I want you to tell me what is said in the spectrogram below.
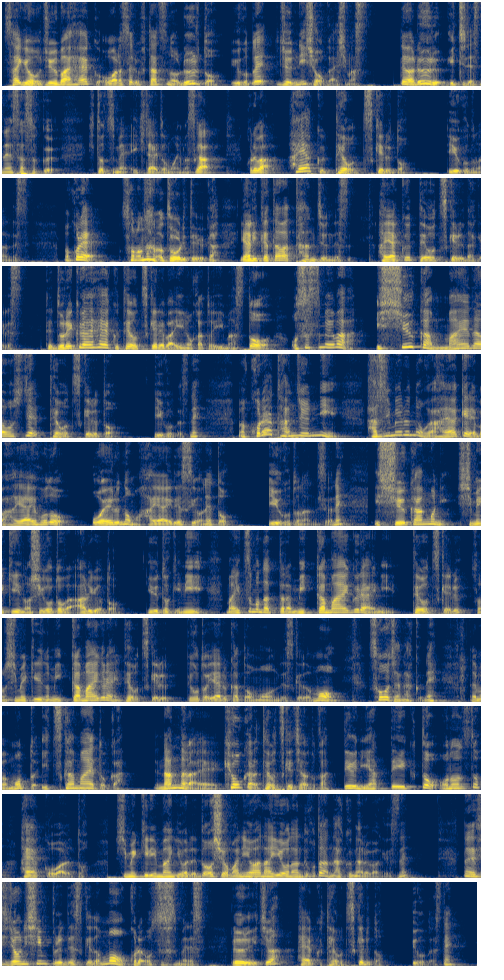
作業を10倍早く終わらせる2つのルールということで順に紹介します。では、ルール1ですね。早速、一つ目いきたいと思いますが、これは、早く手をつけるということなんです。まあ、これ、その名の通りというか、やり方は単純です。早く手をつけるだけです。で、どれくらい早く手をつければいいのかと言いますと、おすすめは1週間前倒しで手をつけるということですね。まあ、これは単純に、始めるのが早ければ早いほど、終えるのも早いですよね、ということなんですよね。1週間後に締め切りの仕事があるよという時に、まあ、いつもだったら3日前ぐらいに手をつける、その締め切りの3日前ぐらいに手をつけるってことをやるかと思うんですけども、そうじゃなくね、例えばもっと5日前とか、なんなら、えー、今日から手をつけちゃうとかっていう風にやっていくと、おのずと早く終わると。締め切り間際でどうしよう間に合わないよなんてことはなくなるわけですね。なので非常にシンプルですけども、これおすすめです。ルール1は早く手をつけるということですね。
